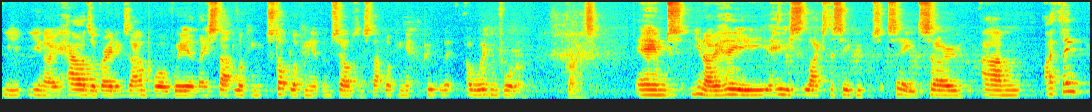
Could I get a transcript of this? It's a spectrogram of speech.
you, you know, Howard's a great example of where they start looking, stop looking at themselves and start looking at the people that are working for them. Right. And you know, he he likes to see people succeed. So um, I think.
